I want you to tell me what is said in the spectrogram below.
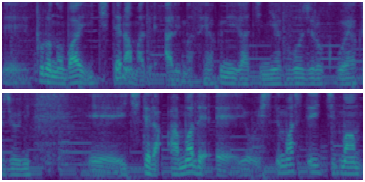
えー、プロの場合1テラまであります。128256,512、えー、1テラまで、えー、用意してまして一番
